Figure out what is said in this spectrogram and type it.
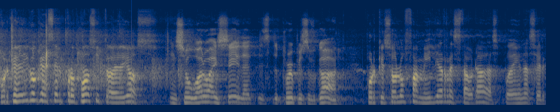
¿Por qué digo que es el propósito de Dios? And so, why do I say that it's the purpose of God? Porque solo familias restauradas pueden hacer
